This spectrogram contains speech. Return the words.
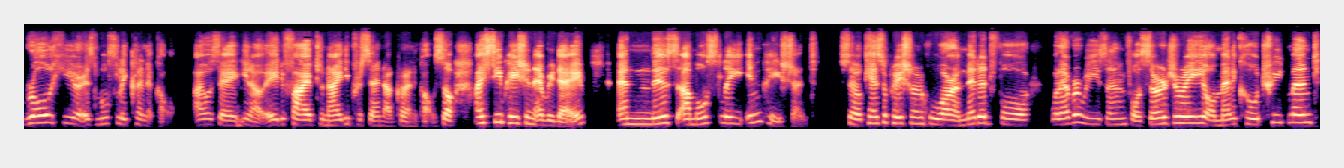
role here is mostly clinical. I would say, you know, 85 to 90% are clinical. So I see patient every day, and these are mostly inpatient. So cancer patients who are admitted for whatever reason, for surgery or medical treatment,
